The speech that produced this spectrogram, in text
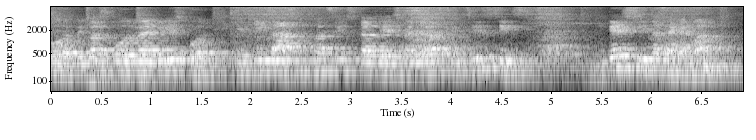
4 because 4 value is 4. If he is asking for 6, the face value of 6 is 6. Okay, see the second one.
